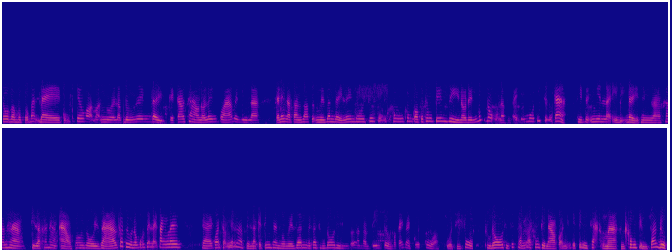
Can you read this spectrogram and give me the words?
Tôi và một số bạn bè cũng kêu gọi mọi người là đừng nên đẩy cái cao trào nó lên quá bởi vì là cái này là toàn do tự người dân đẩy lên thôi, chứ cũng không không có cái thông tin gì nó đến mức độ là phải đi mua tích trữ cả. Thì tự nhiên lại bị đẩy thành là khan hàng, chỉ là khan hàng ảo thôi, rồi giá các thứ nó cũng sẽ lại tăng lên. Cái quan trọng nhất là phải là cái tinh thần của người dân. Với cả chúng tôi thì chúng tôi hoàn toàn tin tưởng vào cách giải quyết của của chính phủ. Thủ đô thì chắc chắn là không thể nào có những cái tình trạng mà không kiểm soát được.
